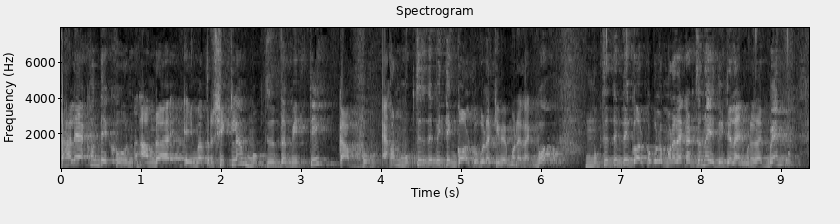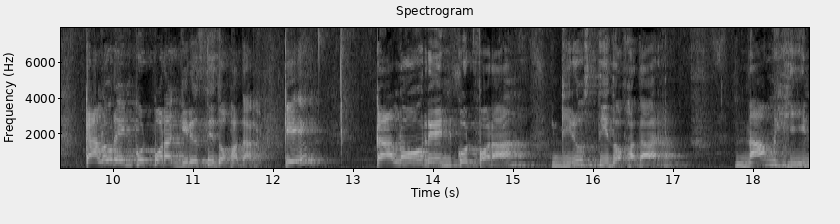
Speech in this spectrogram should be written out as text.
তাহলে এখন দেখুন, আমরা এইমাত্র শিখলাম মুক্তিযুদ্ধ ভিত্তিক কাব্য। এখন মুক্তিযুদ্ধ ভিত্তিক গল্পগুলো কীভাবে মনে রাখব? মুক্তিযুদ্ধ ভিত্তিক গল্পগুলো মনে রাখার জন্য এই দুইটা লাইন মনে রাখবেন। কালো রেইনকোট পরা গৃহস্থী দফাদার। কে? কালো রেইনকোট পরা গৃহস্থী দফাদার, নামহীন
